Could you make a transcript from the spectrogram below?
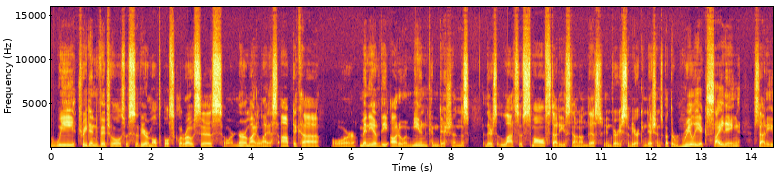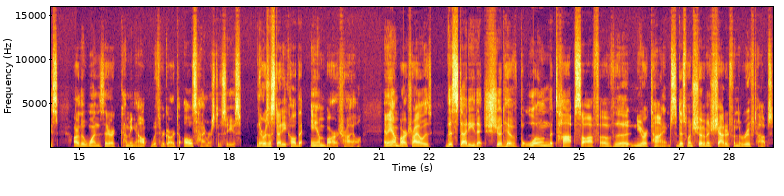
We treat individuals with severe multiple sclerosis or neuromyelitis optica or many of the autoimmune conditions. There's lots of small studies done on this in very severe conditions, but the really exciting studies are the ones that are coming out with regard to Alzheimer's disease. There was a study called the AMBAR trial. An AMBAR trial is this study that should have blown the tops off of the New York Times. This one should have been shouted from the rooftops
